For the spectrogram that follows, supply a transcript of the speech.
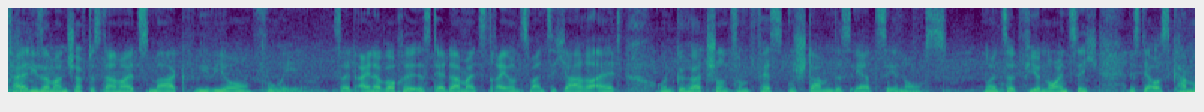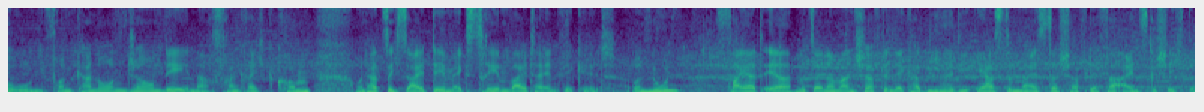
Teil dieser Mannschaft ist damals Marc Vivian Fourré. Seit einer Woche ist er damals 23 Jahre alt und gehört schon zum festen Stamm des RC Lens. 1994 ist er aus Kamerun von Canon Jean nach Frankreich gekommen und hat sich seitdem extrem weiterentwickelt. Und nun feiert er mit seiner Mannschaft in der Kabine die erste Meisterschaft der Vereinsgeschichte.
